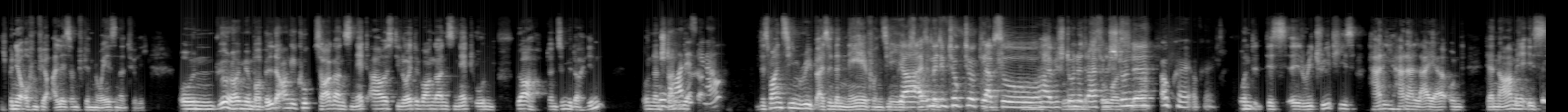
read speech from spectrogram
ich bin ja offen für alles und für Neues natürlich. Und ja, dann habe ich mir ein paar Bilder angeguckt, sah ganz nett aus, die Leute waren ganz nett und ja, dann sind wir dahin. Und dann Wo standen war wir das genau? Das war in Siem Reap, also in der Nähe von Siem Reap. Ja, also mit dem Tuk-Tuk, glaube so eine halbe Stunde, dreiviertel Stunde. Ja. Okay, okay. Und das äh, Retreat hieß Hari Haralaya und der Name ist,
